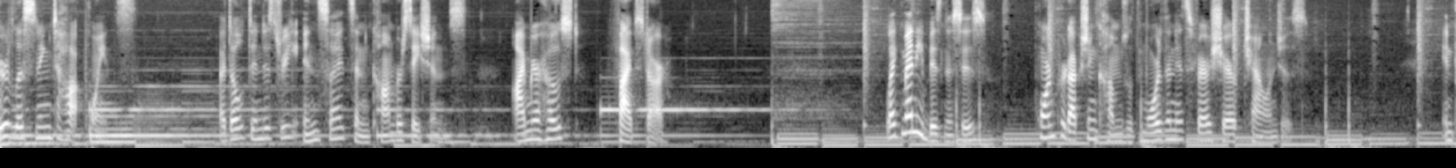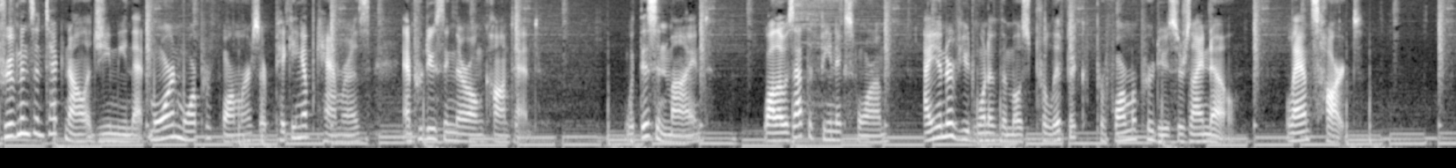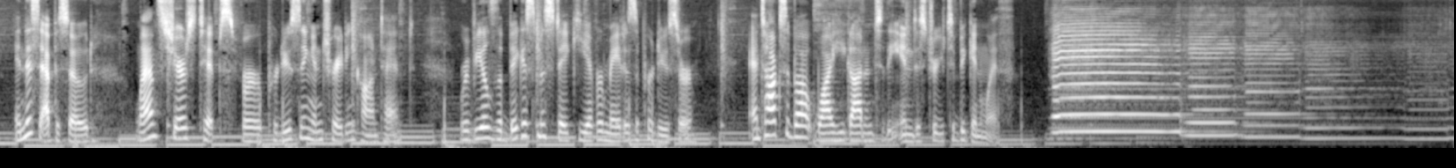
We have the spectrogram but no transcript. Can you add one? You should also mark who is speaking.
Speaker 1: You're listening to Hot Points Adult Industry Insights and Conversations. I'm your host, Five Star. Like many businesses, porn production comes with more than its fair share of challenges. Improvements in technology mean that more and more performers are picking up cameras and producing their own content. With this in mind, while I was at the Phoenix Forum, I interviewed one of the most prolific performer producers I know, Lance Hart. In this episode, Lance shares tips for producing and trading content, reveals the biggest mistake he ever made as a producer, and talks about why he got into the industry to begin with.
